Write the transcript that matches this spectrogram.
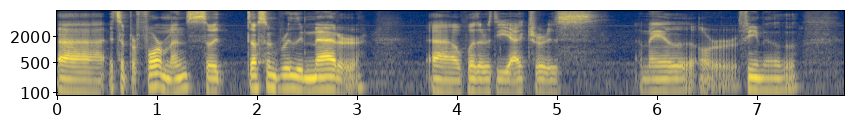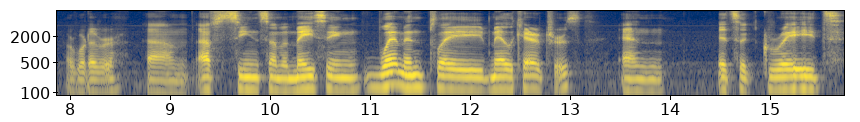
uh, it's a performance, so it doesn't really matter uh, whether the actor is a male or female or whatever. Um, I've seen some amazing women play male characters, and it's a great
